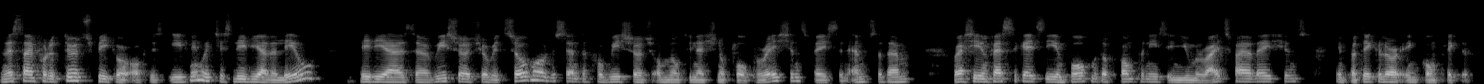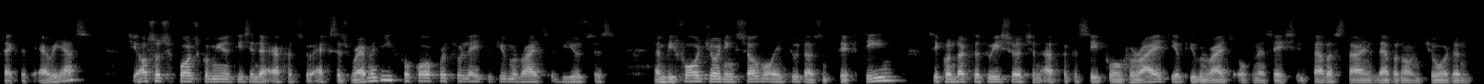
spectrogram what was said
And it's time for the third speaker of this evening, which is Lydia de Leeuw. Lydia is a researcher with SOMO, the Center for Research on Multinational Corporations, based in Amsterdam where she investigates the involvement of companies in human rights violations, in particular in conflict-affected areas. She also supports communities in their efforts to access remedy for corporate-related human rights abuses. And before joining SOMO in 2015, she conducted research and advocacy for a variety of human rights organizations in Palestine, Lebanon, Jordan,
